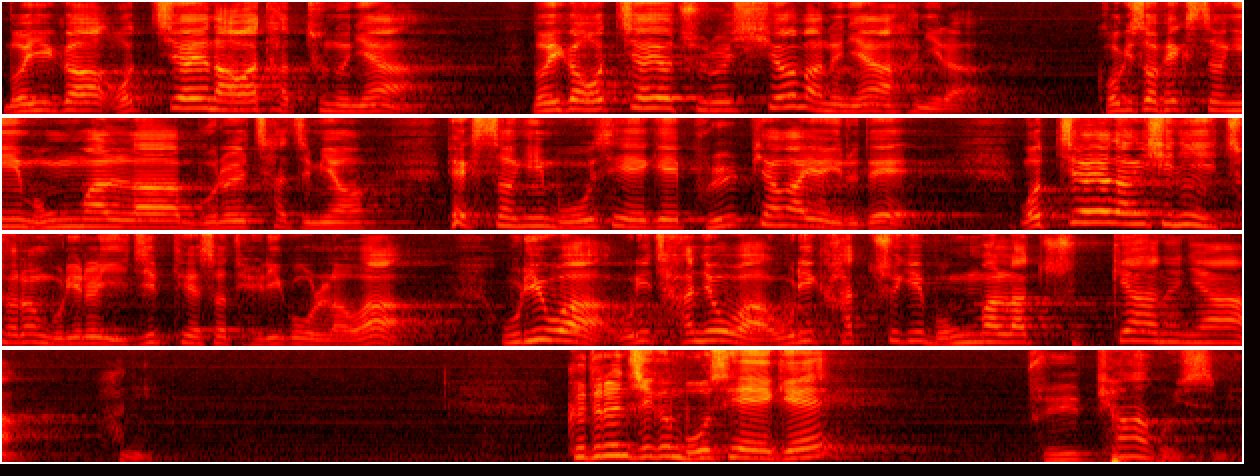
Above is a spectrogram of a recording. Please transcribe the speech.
너희가 어찌하여 나와 다투느냐 너희가 어찌하여 주를 시험하느냐 하니라 거기서 백성이 목말라 물을 찾으며 백성이 모세에게 불평하여 이르되 어찌하여 당신이 이처럼 우리를 이집트에서 데리고 올라와 우리와 우리 자녀와 우리 가축이 목말라 죽게 하느냐 하니 그들은 지금 모세에게 불평하고 있습니다.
